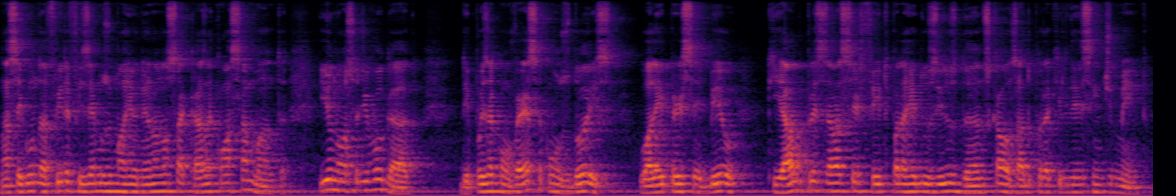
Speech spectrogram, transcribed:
Na segunda-feira fizemos uma reunião na nossa casa com a Samantha e o nosso advogado. Depois da conversa com os dois, o Ale percebeu que algo precisava ser feito para reduzir os danos causados por aquele dessentimento.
